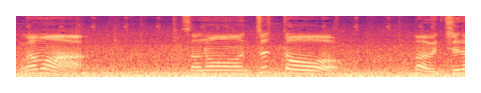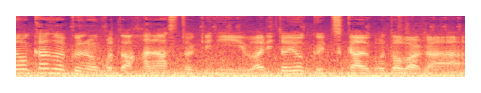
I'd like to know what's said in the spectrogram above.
僕はまあそのずっとまあ、うちの家族のことを話す時に割とよく使う言葉が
